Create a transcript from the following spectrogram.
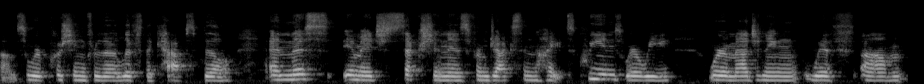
Um, so we're pushing for the Lift the Caps bill. And this image section is from Jackson Heights, Queens, where we were imagining with um,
